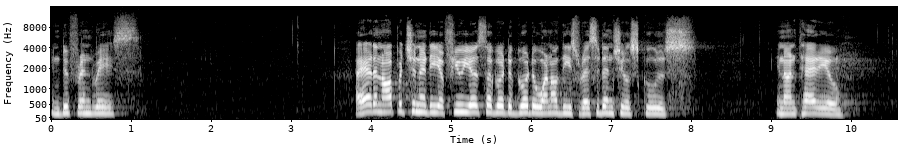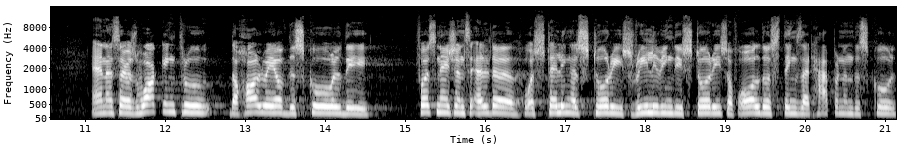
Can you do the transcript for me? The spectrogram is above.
in different ways. I had an opportunity a few years ago to go to one of these residential schools in Ontario. And as I was walking through the hallway of the school, the First Nations elder was telling us stories, reliving these stories of all those things that happened in the school.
